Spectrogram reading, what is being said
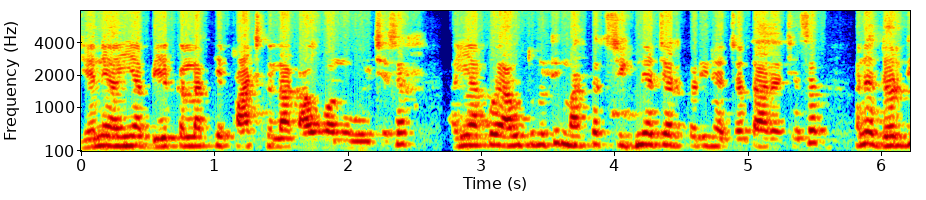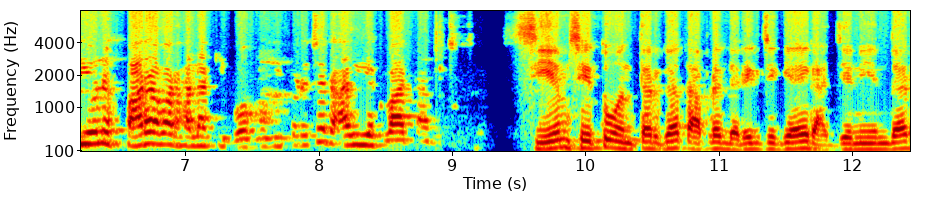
જેને અહીંયા બે કલાક કે પાંચ કલાક આવવાનું હોય છે સર અહીંયા કોઈ આવતું નથી માત્ર સિગ્નેચર કરીને જતા રહે છે સર અને દર્દીઓને પારાવાર હાલાકી ભોગવવી પડે છે આવી એક વાત આવી છે સીએમ સેતુ અંતર્ગત આપણે દરેક જગ્યાએ રાજ્યની અંદર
